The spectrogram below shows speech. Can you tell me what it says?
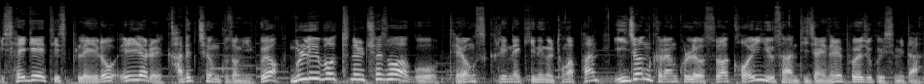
이세 개의 디스플레이로 1열을 가득 채운 구성이고요. 물리 버튼을 최소화하고 대형 스크린 의 기능을 통합한 이전 그랑콜레오스와 거의 유사한 디자인을 보여주고 있습니다.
